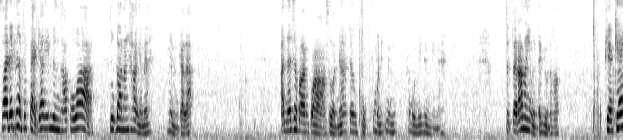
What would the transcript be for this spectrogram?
ไซส์เล็กเนี่ยจะแปลกยากนิดนึงครับ เพราะว่ารูปร่างด้านข้างเห็นไหมไม่เหมือนกันละอันนั้นจะบานกว่าส่วนเนี้ยจะผุขึ้นมานิดนึงข้างบนนิดนึงเห็นไหมแต่แต่ด้านในเหมือนกันอยู่นะครับ เพียงแค่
